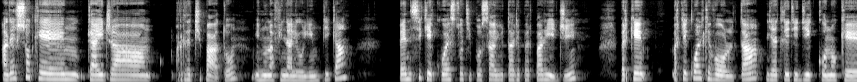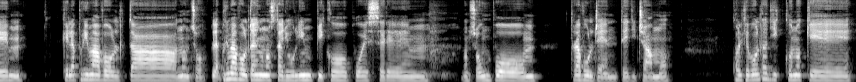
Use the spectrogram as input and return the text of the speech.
Adesso che, mhmm, che hai già partecipato in una finale olimpica, pensi che questo ti possa aiutare per Parigi? Perché, perché qualche volta gli atleti dicono che, mhmm, che la prima volta, non so, la prima volta in uno stadio olimpico può essere, mhmm, non so, un po' travolgente, diciamo. Qualche volta dicono che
